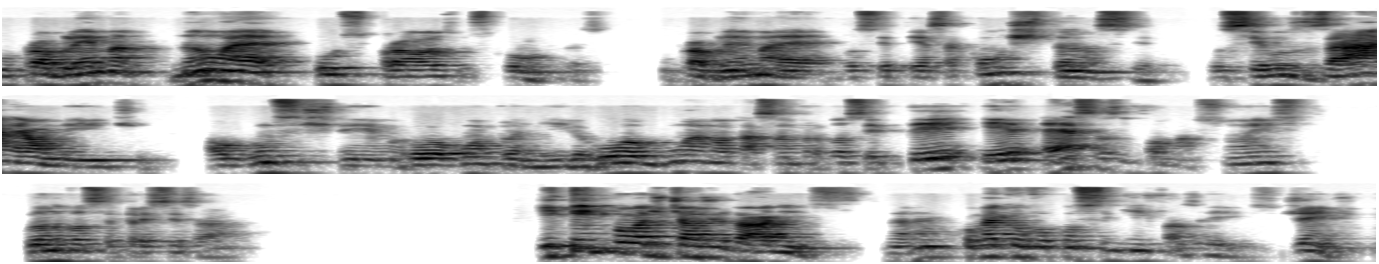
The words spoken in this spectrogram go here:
O problema não é os prós e os contras. O problema é você ter essa constância, você usar realmente algum sistema ou alguma planilha ou alguma anotação para você ter essas informações quando você precisar. E quem pode te ajudar nisso? Né? Como é que eu vou conseguir fazer isso? Gente,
